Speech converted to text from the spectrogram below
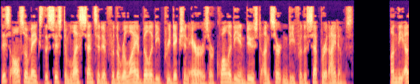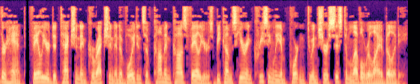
This also makes the system less sensitive for the reliability prediction errors or quality-induced uncertainty for the separate items. On the other hand, failure detection and correction and avoidance of common cause failures becomes here increasingly important to ensure system-level reliability.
